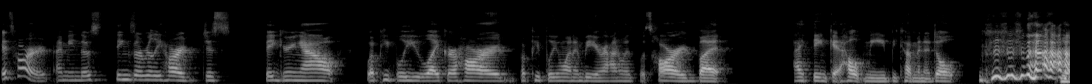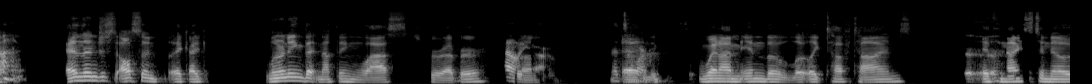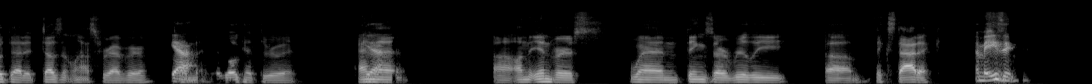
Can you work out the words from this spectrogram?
it's hard. I mean, those things are really hard. Just figuring out what people you like are hard, what people you want to be around with was hard. But I think it helped me become an adult. yeah. And then just also like I learning that nothing lasts forever. Oh yeah. Um, That's hard. When I'm in the like tough times, Ugh. it's nice to know that it doesn't last forever. Yeah. we'll get through it. And yeah. then uh, on the inverse when things are really um, ecstatic. Amazing.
